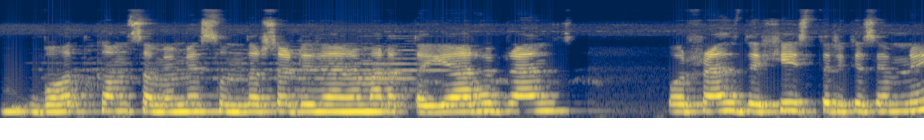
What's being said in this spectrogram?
बहुत कम समय में सुंदर सा डिज़ाइन हमारा तैयार है फ्रेंड्स। और फ्रेंड्स, देखिए इस तरीके से हमने,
